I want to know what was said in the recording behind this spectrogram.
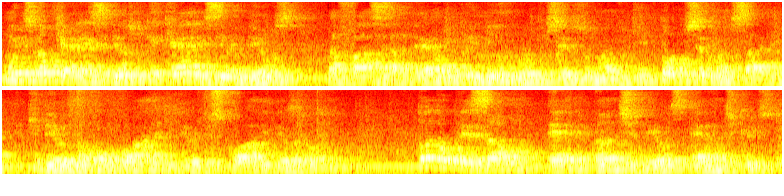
muitos não querem esse Deus porque querem ser o Deus na face da terra, oprimindo outros seres humanos, que todo ser humano sabe que Deus não concorda, que Deus discorda e Deus abomina. Toda opressão é anti-Deus, é anticristo.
